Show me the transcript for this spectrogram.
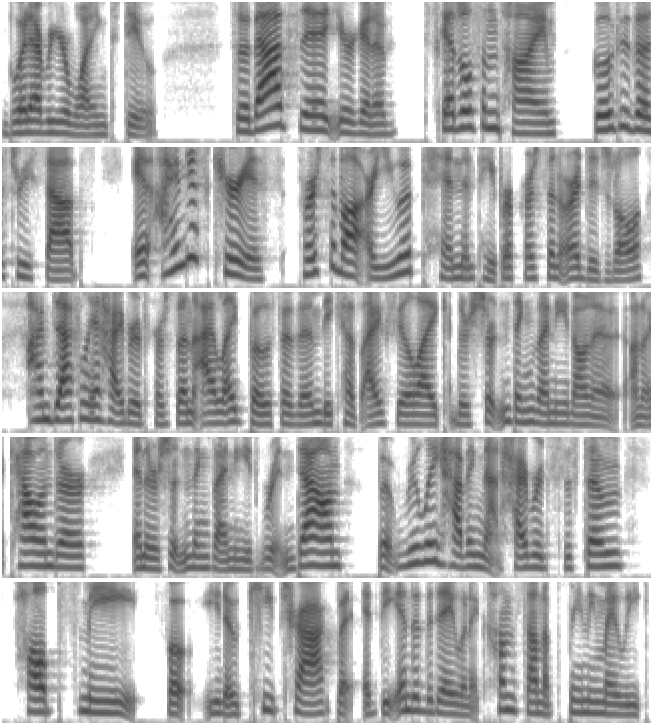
whatever you're wanting to do. So that's it. You're going to schedule some time, go through those three steps. And I'm just curious, first of all, are you a pen and paper person or a digital? I'm definitely a hybrid person. I like both of them because I feel like there's certain things I need on a on a calendar and there's certain things I need written down, but really having that hybrid system helps me fo- you know, keep track, but at the end of the day when it comes down to planning my week,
